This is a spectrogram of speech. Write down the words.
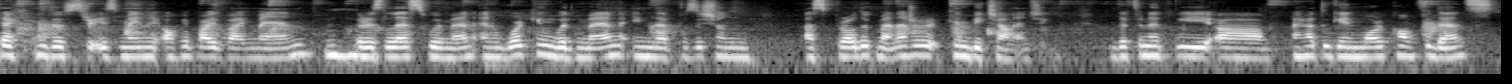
tech industry is mainly occupied by men. There is less women, and working with men in a position as product manager can be challenging. Definitely, uh, I had to gain more confidence,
